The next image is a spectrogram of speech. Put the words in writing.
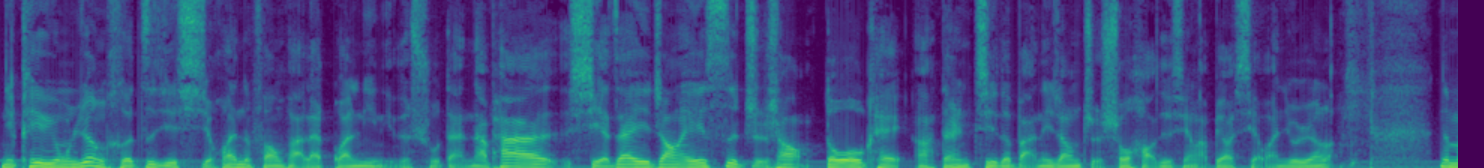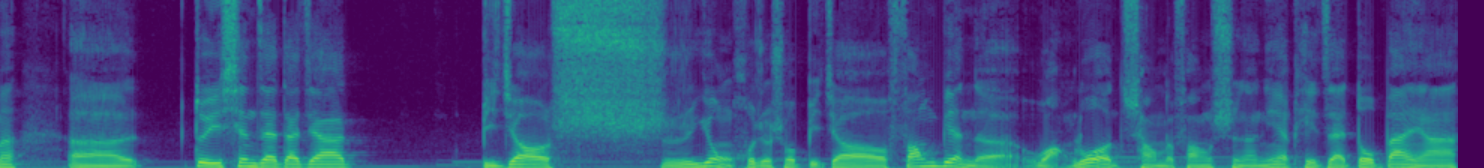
你可以用任何自己喜欢的方法来管理你的书单，哪怕写在一张 A4 纸上都 OK 啊，但是记得把那张纸收好就行了，不要写完就扔了。那么，呃。对于现在大家比较实用或者说比较方便的网络上的方式呢，你也可以在豆瓣呀、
